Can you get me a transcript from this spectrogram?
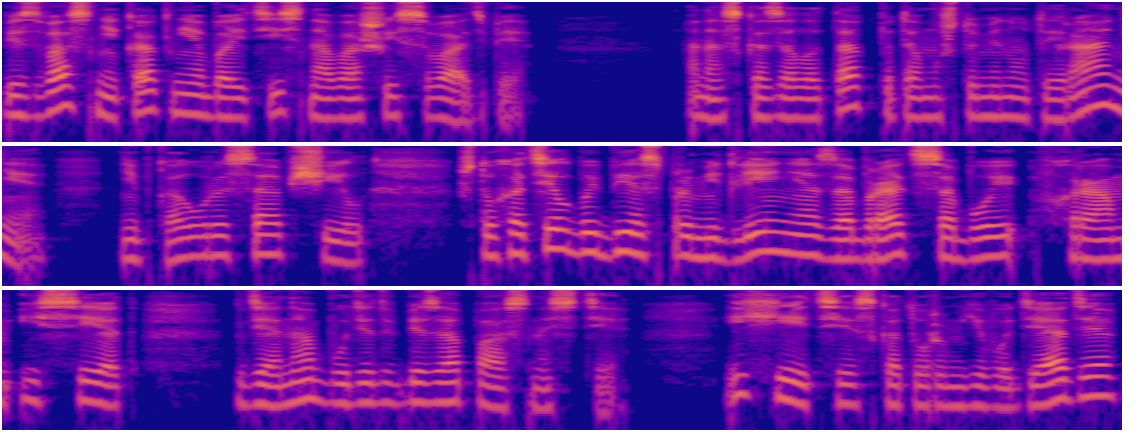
Без вас никак не обойтись на вашей свадьбе». Она сказала так, потому что минутой ранее Нипкауры сообщил, что хотел бы без промедления забрать с собой в храм Исет, где она будет в безопасности, и Хети, с которым его дядя,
